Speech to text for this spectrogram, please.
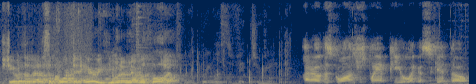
She was a better support than Ares. You would have never thought. would bring us victory. I know, this Guan's just playing Peel like a skid, though.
